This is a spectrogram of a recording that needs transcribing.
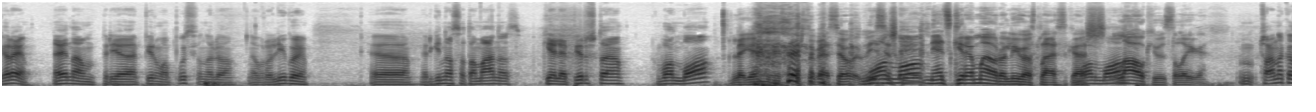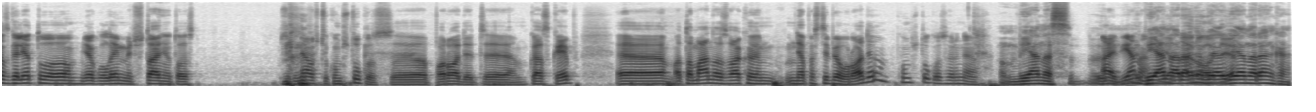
Gerai, einam prie pirmo pusfinalio Eurolygoje. E, Erginas Atamanas kėlė pirštą, Von Mo. Legendinis pirštukas, jau visiškai neatskiriama Eurolygos klasika. Aš laukiu visą laiką. Čanakas galėtų, jeigu laimė šitą, tos gniaužti kumštukus, e, parodyti kas kaip. E, Atamanas vakar nepastebėjau, rodė kumštukus ar ne? Vienas. Ai, vieną. Vieną ranką, vieną ranką.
